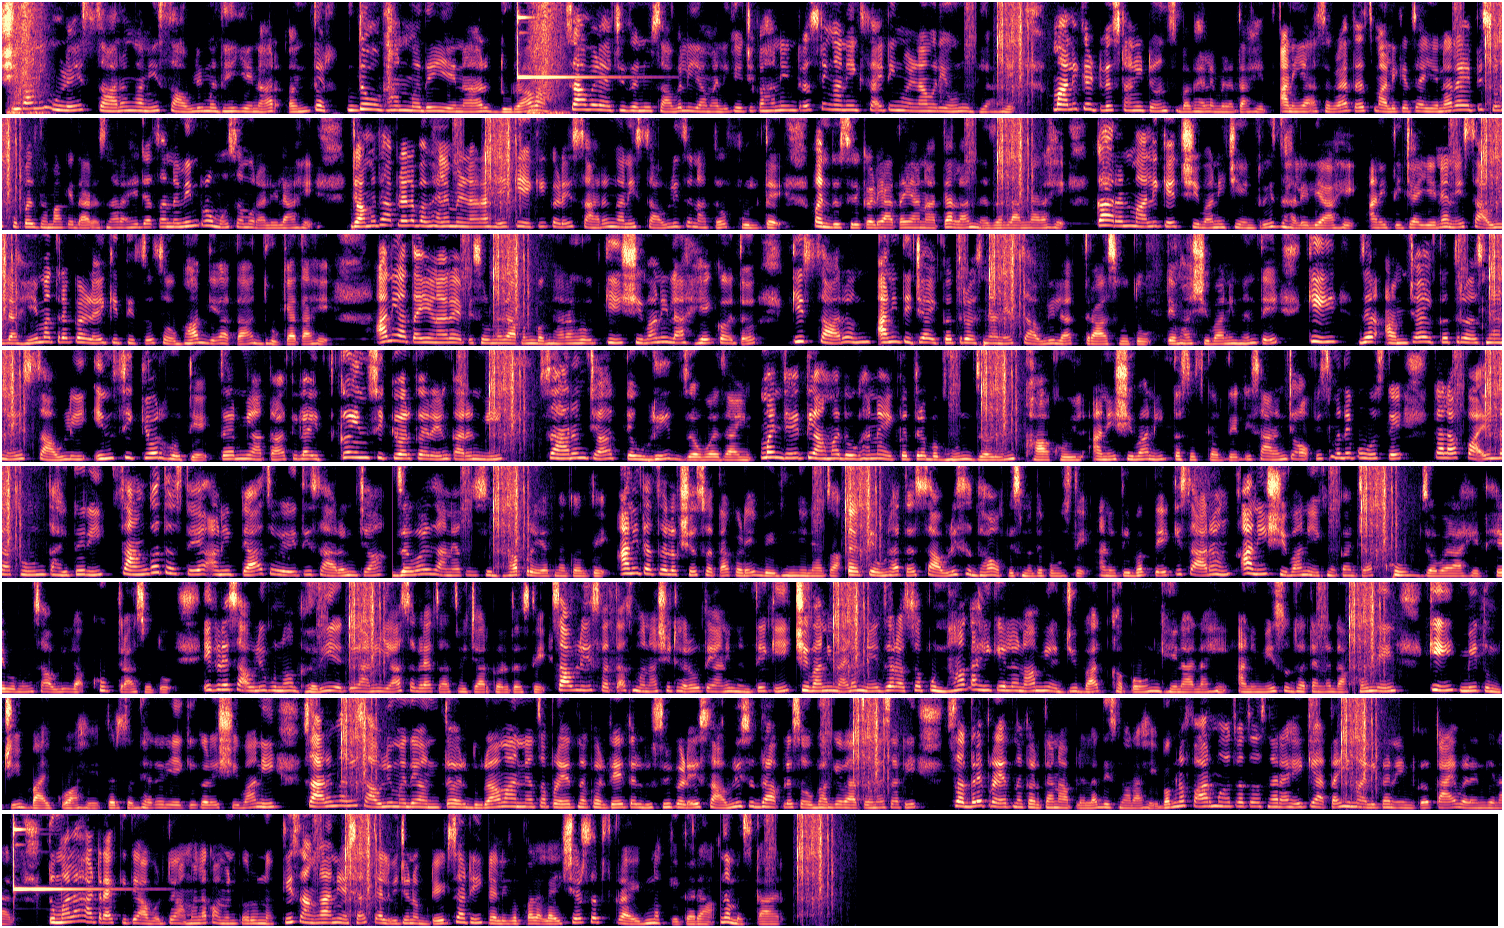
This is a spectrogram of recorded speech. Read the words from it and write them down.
शिवानीमुळे सारंग आणि सावलीमध्ये येणार अंतर दोघांमध्ये येणार दुरावा. सावळ्याची जणू सावली या मालिकेची कहाणी इंटरेस्टिंग आणि एक्साइटिंग वळणावर येऊन उभी आहे. मालिकेत ट्विस्ट आणि टर्न्स बघायला मिळत आहेत. आणि या सगळ्यातच मालिकेचा येणारा एपिसोड खूपच धमाकेदार असणार आहे ज्याचा नवीन प्रोमो समोर आलेला आहे. ज्यामध्ये आपल्याला बघायला मिळणार आहे की एकीकडे सारंग आणि सावलीचं नातं फुलतंय पण दुसरीकडे आता या नात्याला नजर लागणार आहे. कारण मालिकेत शिवानीची एंट्री झालेली आहे आणि तिच्या येण्याने सावलीला हे मात्र कळलंय की तिचं सौभाग्य आता धोक्यात आहे. आणि आता येणाऱ्या एपिसोडमध्ये आपण बघणार आहोत की शिवानीला हे कळतं की सारंग आणि तिच्या एकत्र असण्याने सावलीला त्रास होतो. तेव्हा शिवानी म्हणते की जर आमच्या एकत्र असण्याने सावली इन्सिक्युअर होते तर मी आता तिला इतकं इनसिक्युअर करेन कारण मी सारंगच्या तेवढी जवळ जाईन. म्हणजे ती आम्हा दोघांना एकत्र बघून जळून खाक होईल आणि शिवानी तसंच करते. ती सारंगच्या ऑफिसमध्ये पोहोचते त्याला फाईल दाखवून काहीतरी सांगत असते आणि त्याच वेळी ती सारंगच्या जवळ जाण्याचा सुद्धा प्रयत्न करते आणि त्याचं लक्ष स्वतःकडे वेधून घेण्याचा. तर तेवढ्यातच सावली सुद्धा ऑफिसमध्ये पोहोचते आणि ती बघते की सारंग आणि शिवानी एकमेकांच्या खूप जवळ आहेत. हे बघून सावलीला खूप त्रास होतो. इकडे सावली पुन्हा घरी येते आणि या सगळ्याचाच विचार करत असते. असते. सावली स्वतःच मनाशी ठरवते आणि म्हणते की शिवानी मॅडमने जर असं पुन्हा काही केलं ना मी अजिबात खपवून घेणार नाही. आणि मी सुद्धा त्यांना दाखवून देईन की मी तुमची बायको आहे. तर सध्या तरी एकीकडे शिवानी सारंग आणि सावलीमध्ये अंतर दुरावा आणण्याचा प्रयत्न करते तर दुसरीकडे सावली सुद्धा आपलं सौभाग्य वाचवण्यासाठी सगळे प्रयत्न करताना आपल्याला दिसणार आहे. बघणं फार महत्वाचं असणार आहे की आता ही मालिका नेमकं काय वळण घेणार? तुम्हाला हा ट्रॅक किती आवडतोय आम्हाला कॉमेंट करून नक्की सांगा आणि अशाच टेलिव्हिजन अपडेटसाठी टेलिगप्पाला लाईक शेअर सबस्क्राईब नक्की करा. नमस्कार.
